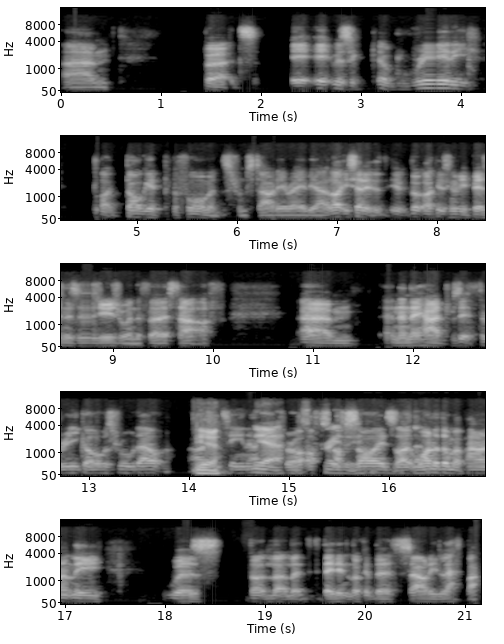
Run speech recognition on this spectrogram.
Um, but it, it was a, a really like dogged performance from Saudi Arabia. Like you said, it, it looked like it was going to be business as usual in the first half. Um, and then they had was it three goals ruled out Argentina Yeah, for that's off, crazy. offsides. Like one of them apparently was the- the- the- they didn't look at the Saudi left back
